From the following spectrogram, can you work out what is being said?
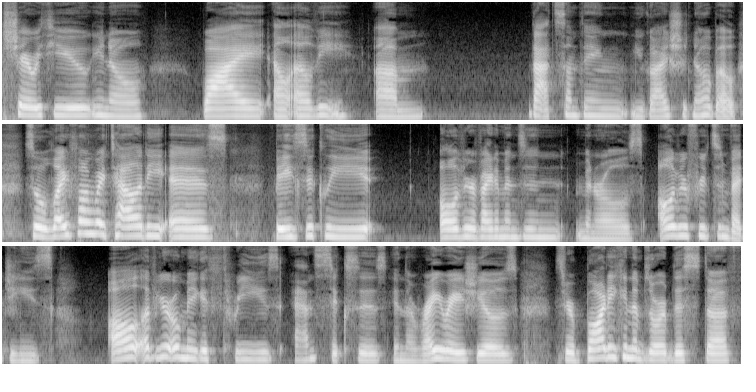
share with you, you know, why LLV. Um, that's something you guys should know about. So, lifelong vitality is basically all of your vitamins and minerals, all of your fruits and veggies, all of your omega 3s and 6s in the right ratios so your body can absorb this stuff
